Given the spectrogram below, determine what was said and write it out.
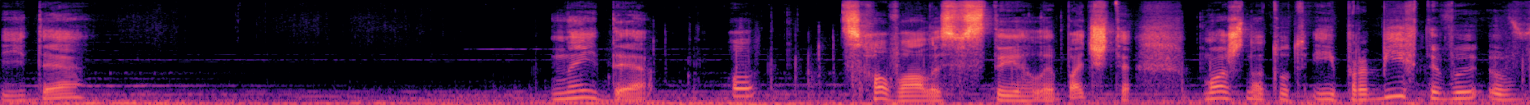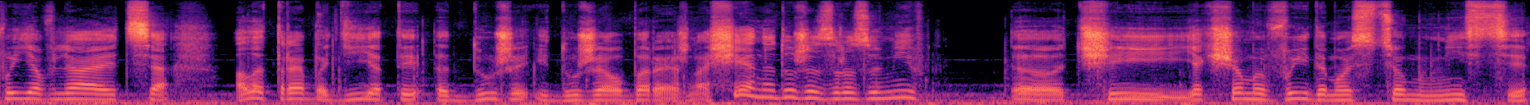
Йде. не йде. О, сховались, встигли. Бачите, можна тут і пробігти, виявляється, але треба діяти дуже і дуже обережно. А ще я не дуже зрозумів, е, чи якщо ми вийдемо з цьому місці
